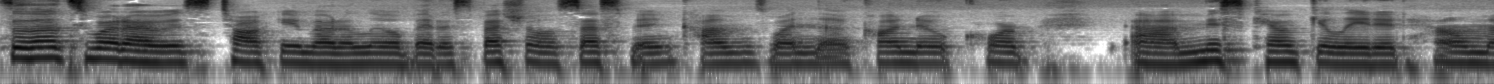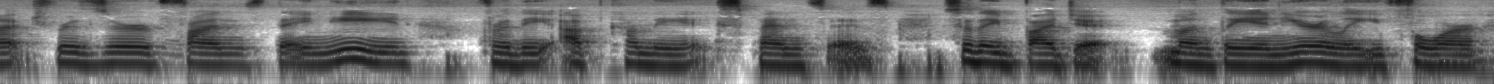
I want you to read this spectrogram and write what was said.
So that's what I was talking about a little bit. A special assessment comes when the condo corp uh, miscalculated how much reserve funds they need for the upcoming expenses. So they budget monthly and yearly for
